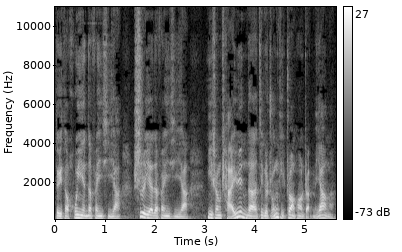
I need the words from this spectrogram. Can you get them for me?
对他婚姻的分析呀，事业的分析呀，一生财运的这个总体状况怎么样啊？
